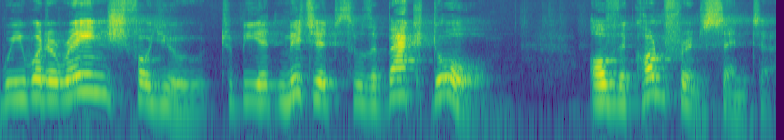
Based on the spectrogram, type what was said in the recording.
we would arrange for you to be admitted through the back door of the conference center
